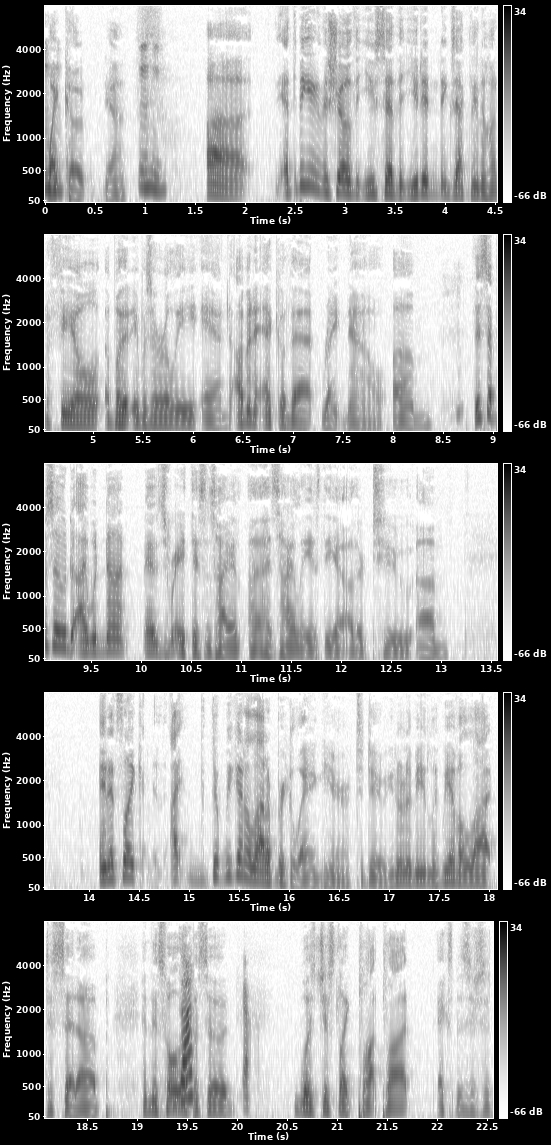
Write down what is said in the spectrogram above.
white coat. Yeah. hmm Uh, at the beginning of the show, that you said that you didn't exactly know how to feel, but it was early, and I'm going to echo that right now. Um, this episode, I would not as rate this as high uh, as highly as the uh, other two. Um, and it's like I, th- we got a lot of bricklaying here to do. You know what I mean? Like we have a lot to set up, and this whole That- episode yeah. was just like plot, plot, exposition,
